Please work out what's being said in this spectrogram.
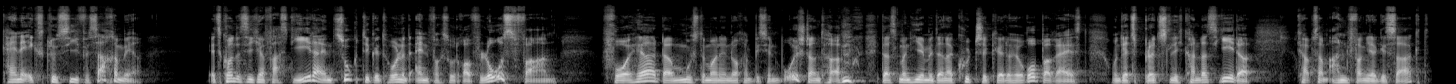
keine exklusive Sache mehr. Jetzt konnte sich ja fast jeder ein Zugticket holen und einfach so drauf losfahren. Vorher, da musste man ja noch ein bisschen Wohlstand haben, dass man hier mit einer Kutsche quer durch Europa reist. Und jetzt plötzlich kann das jeder. Ich habe es am Anfang ja gesagt,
